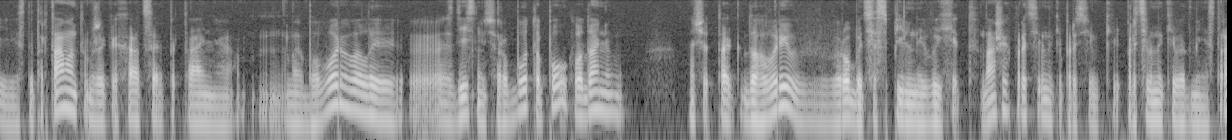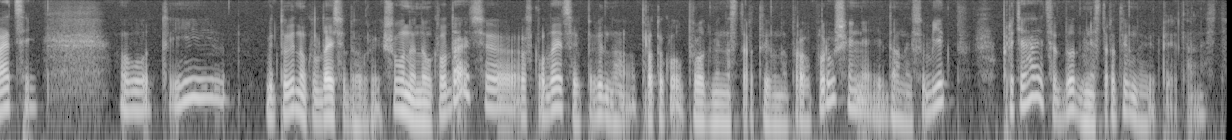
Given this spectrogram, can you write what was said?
і з департаментом ЖКХ це питання ми обговорювали. Е, Здійснюється робота по укладанню. Значить, так, договорів робиться спільний вихід наших працівників, працівників, працівників адміністрації. От, і відповідно укладаються договори. Якщо вони не укладаються, складається відповідно протокол про адміністративне правопорушення, і даний суб'єкт притягається до адміністративної відповідальності.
